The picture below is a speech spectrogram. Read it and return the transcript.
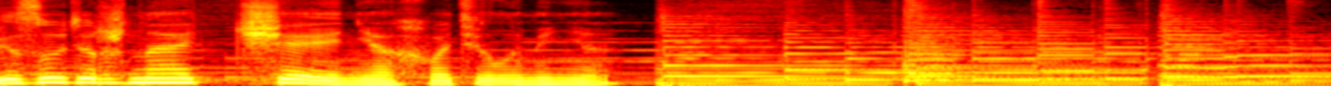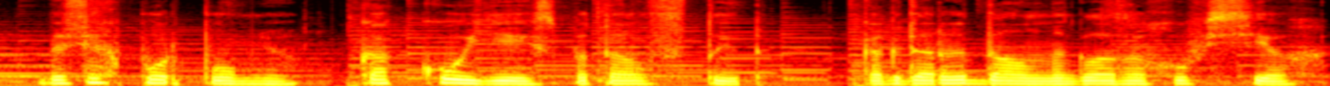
безудержное отчаяние охватило меня. До сих пор помню, какой я испытал стыд, когда рыдал на глазах у всех.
